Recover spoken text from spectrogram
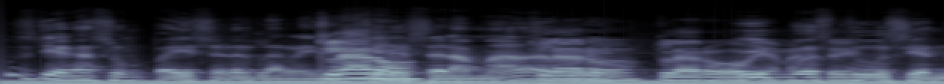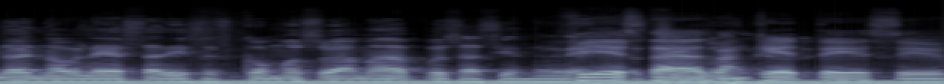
pues llegas a un país, eres la reina, Claro, quieres ser amada. claro, claro, Y obviamente. pues tú siendo de nobleza dices, ¿cómo soy amada? Pues haciendo eventos, Fiestas, banquetes, eh,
